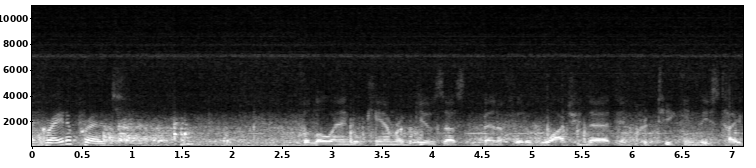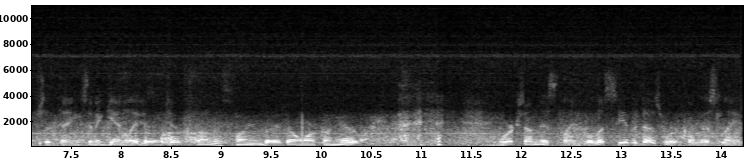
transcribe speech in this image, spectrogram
a great approach. The low angle camera gives us the benefit of watching that and critiquing these types of things. And again, ladies and it works on this lane, but it don't work on the other one. works on this lane. Well, let's see if it does work on this lane.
